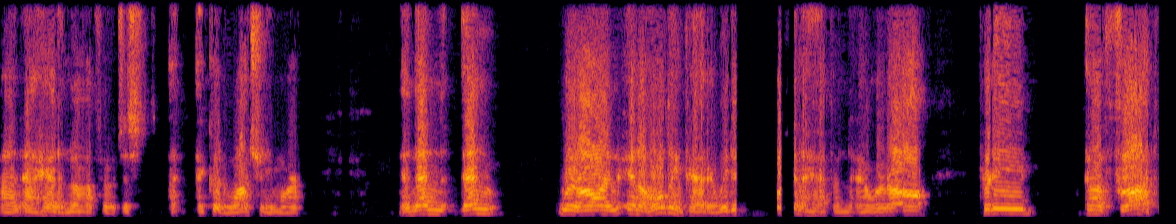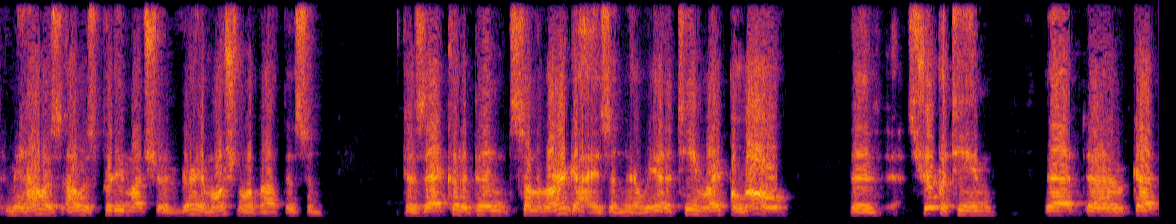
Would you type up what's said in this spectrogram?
And I had enough. It was just I, I couldn't watch anymore. And then then we're all in, in a holding pattern. We didn't know what's going to happen, and we're all pretty uh, fraught. I mean, I was I was pretty much uh, very emotional about this, and because that could have been some of our guys in there. We had a team right below the Sherpa team that uh, got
